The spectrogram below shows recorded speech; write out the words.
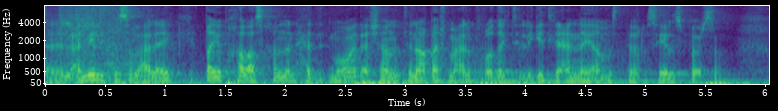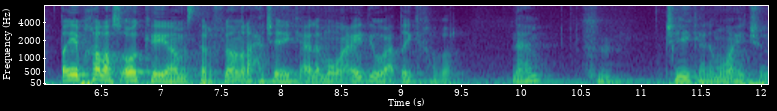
آه، العميل يتصل عليك طيب خلاص خلينا نحدد موعد عشان نتناقش مع ال product اللي قلت لي عنه يا mister sales person طيب خلاص أوكي يا مستر فلان راح أشيك على مواعيدي وأعطيك خبر. نعم؟ تشيك على مواعيد شنو؟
